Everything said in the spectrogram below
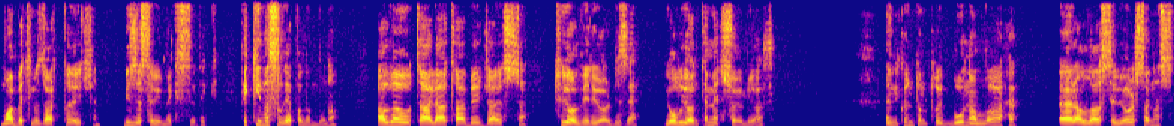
Muhabbetimiz arttığı için biz de sevilmek istedik. Peki nasıl yapalım bunu? Allahu Teala tabiri caizse tüyo veriyor bize. Yolu yöntemi söylüyor. En kuntum tuhibbunallaha eğer Allah'ı seviyorsanız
